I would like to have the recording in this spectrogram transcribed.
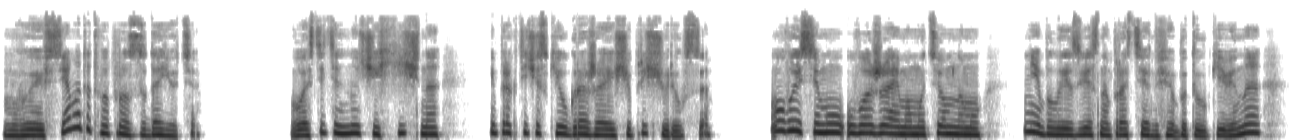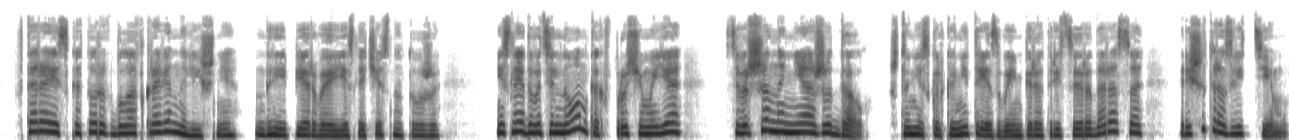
«Вы всем этот вопрос задаете?» Властитель ночи хищно и практически угрожающе прищурился. Увы, всему уважаемому темному не было известно про те две бутылки вина, вторая из которых была откровенно лишняя, да и первая, если честно, тоже. И, следовательно, он, как, впрочем, и я, совершенно не ожидал, что несколько нетрезвая императрица Иродораса решит развить тему.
